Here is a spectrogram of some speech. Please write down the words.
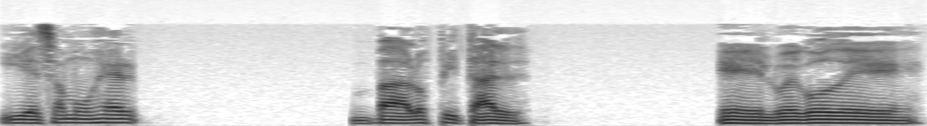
y esa mujer va al hospital eh, luego de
